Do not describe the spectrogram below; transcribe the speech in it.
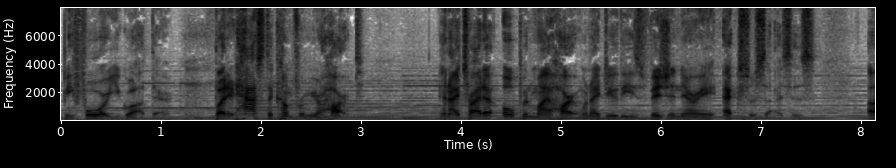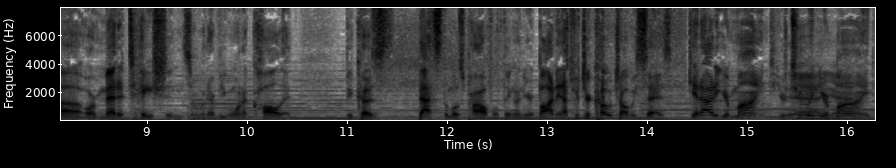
before you go out there. But it has to come from your heart. And I try to open my heart when I do these visionary exercises uh, or meditations or whatever you want to call it, because that's the most powerful thing on your body. That's what your coach always says. Get out of your mind. You're too in your yeah. mind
